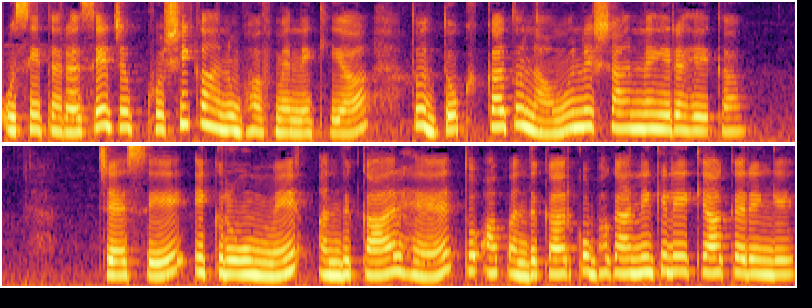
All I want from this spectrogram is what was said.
उसी तरह से जब खुशी का अनुभव मैंने किया तो दुख का तो नामो निशान नहीं रहेगा। जैसे एक रूम में अंधकार है तो आप अंधकार को भगाने के लिए क्या करेंगे?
